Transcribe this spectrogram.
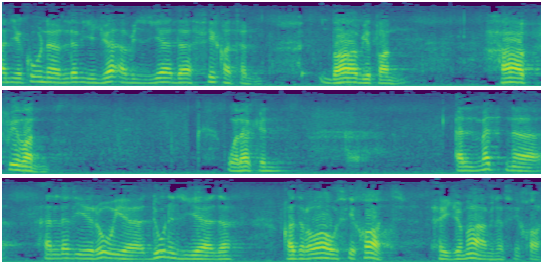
أن يكون الذي جاء بالزيادة ثقة ضابطا حافظا. ولكن المتن الذي روي دون زيادة قد رواه ثقات أي جماعة من الثقات.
